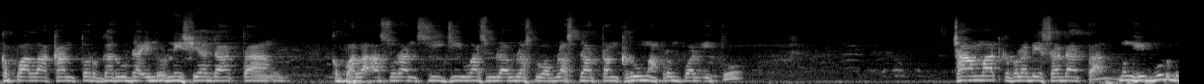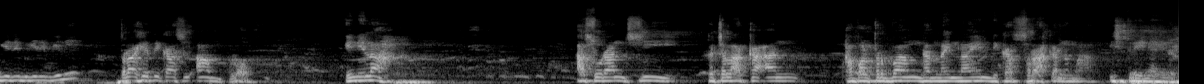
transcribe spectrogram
Kepala kantor Garuda Indonesia datang. Kepala asuransi jiwa 1912 datang ke rumah perempuan itu camat kepala desa datang menghibur begini begini begini terakhir dikasih amplop. Inilah asuransi kecelakaan kapal terbang dan lain-lain dikasrahkan sama istrinya ini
